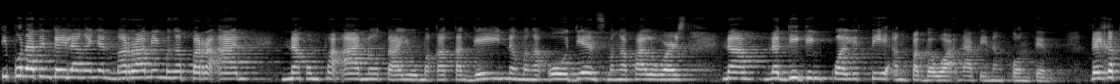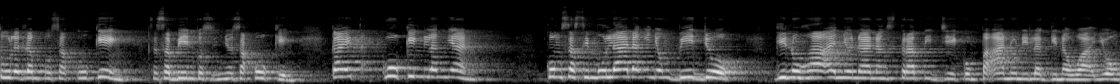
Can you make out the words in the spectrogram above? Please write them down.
Di po natin kailangan yan. Maraming mga paraan na kung paano tayo makakagain ng mga audience, mga followers na nagiging quality ang paggawa natin ng content. Dahil katulad lang po sa cooking, sasabihin ko sa inyo sa cooking, kahit cooking lang yan, kung sa simula ng inyong video, ginuhaan nyo na ng strategy kung paano nila ginawa yung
